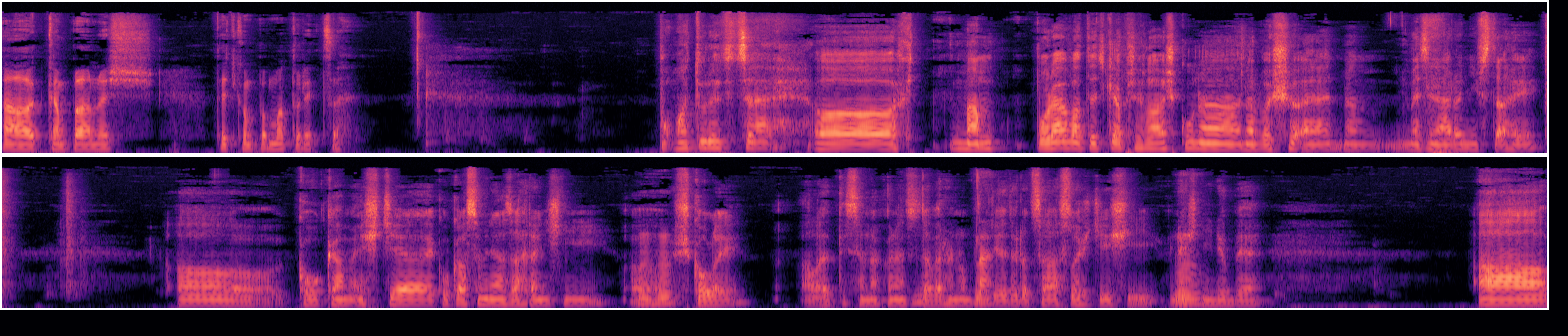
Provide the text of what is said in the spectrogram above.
A kam plánuješ teď po maturitce? Po maturitce uh, mám podávat teďka přihlášku na, na VŠE, na mezinárodní vztahy. Uh, koukám ještě, koukal jsem na zahraniční uh, mm-hmm. školy, ale ty jsem nakonec zavrhnul, protože je to docela složitější v dnešní mm. době. A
